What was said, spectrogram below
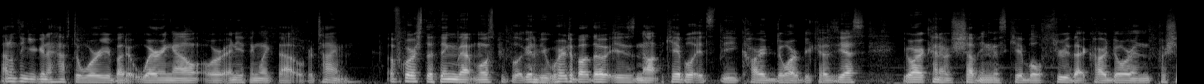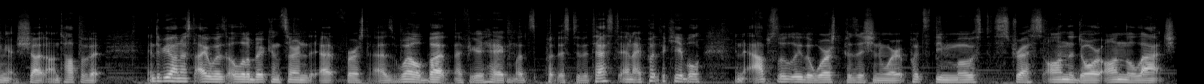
I don't think you're going to have to worry about it wearing out or anything like that over time. Of course, the thing that most people are going to be worried about though is not the cable, it's the card door because yes, you are kind of shoving this cable through that card door and pushing it shut on top of it. And to be honest, I was a little bit concerned at first as well, but I figured, hey, let's put this to the test. And I put the cable in absolutely the worst position where it puts the most stress on the door, on the latch.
